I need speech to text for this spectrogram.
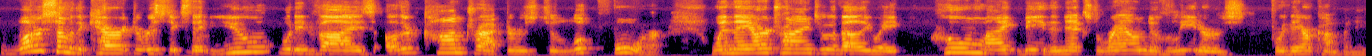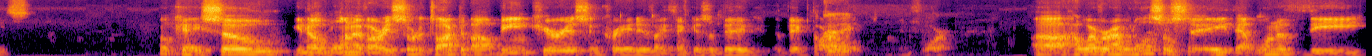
what are some of the characteristics that you would advise other contractors to look for when they are trying to evaluate who might be the next round of leaders for their companies? Okay, so you know, one I've already sort of talked about being curious and creative. I think is a big a big part okay. of what I'm looking for. Uh, however, I would also say that one of the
